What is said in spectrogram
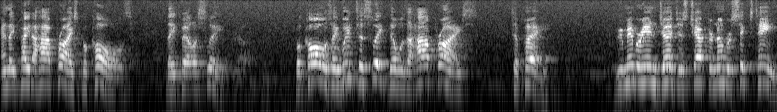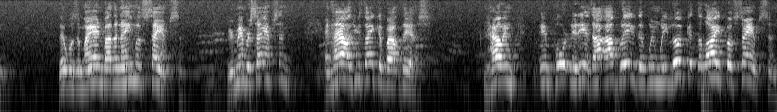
and they paid a high price because they fell asleep. Because they went to sleep, there was a high price to pay. Remember in Judges chapter number 16, there was a man by the name of Samson. You remember Samson? And how do you think about this, and how important it is. I, I, believe that when we look at the life of Samson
